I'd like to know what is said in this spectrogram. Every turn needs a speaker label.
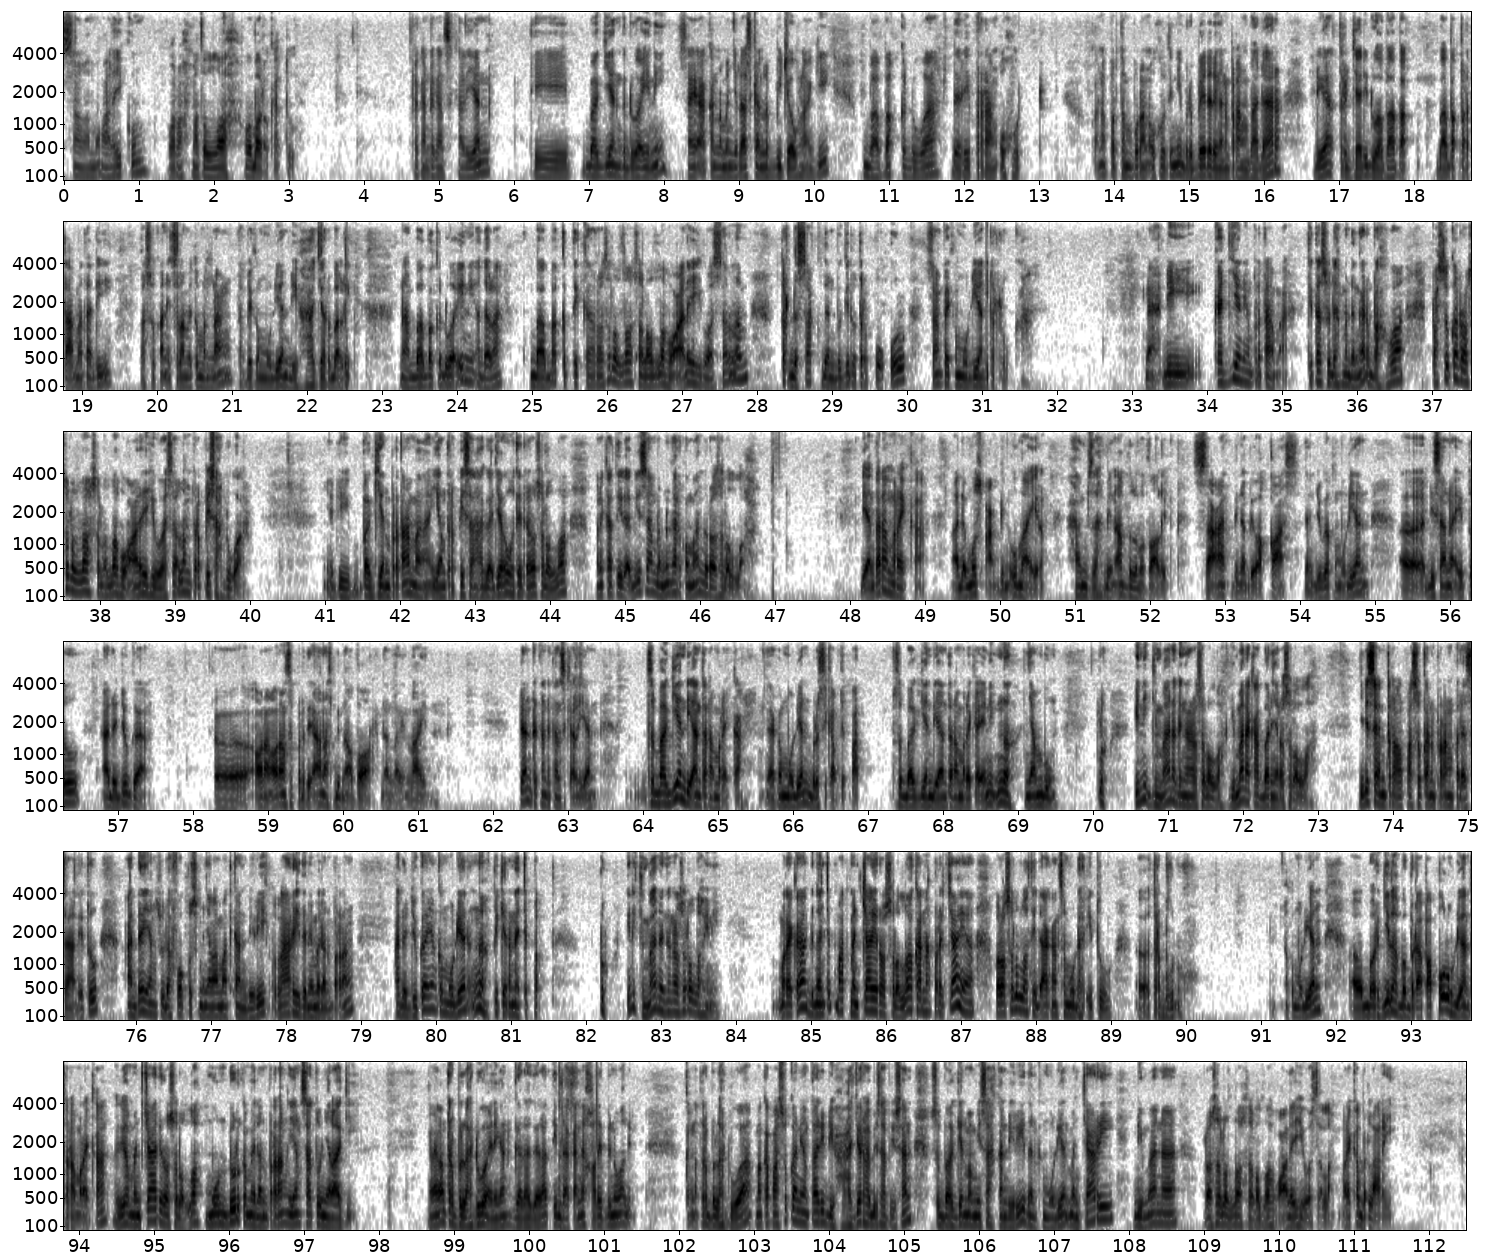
Speaker 1: Assalamualaikum warahmatullahi wabarakatuh. Rekan-rekan sekalian, di bagian kedua ini saya akan menjelaskan lebih jauh lagi babak kedua dari perang Uhud. Karena pertempuran Uhud ini berbeda dengan perang Badar, dia terjadi dua babak. Babak pertama tadi pasukan Islam itu menang, tapi kemudian dihajar balik. Nah, babak kedua ini adalah babak ketika Rasulullah Shallallahu Alaihi Wasallam terdesak dan begitu terpukul sampai kemudian terluka. Nah, di kajian yang pertama kita sudah mendengar bahwa pasukan Rasulullah Shallallahu Alaihi Wasallam terpisah dua. Jadi bagian pertama yang terpisah agak jauh dari Rasulullah, mereka tidak bisa mendengar komando Rasulullah. Di antara mereka ada Mus'ab bin Umair, Hamzah bin Abdul Muthalib, Sa'ad bin Abi Waqqas dan juga kemudian uh, di sana itu ada juga eh, orang-orang uh, seperti Anas bin Athar dan lain-lain. Dan rekan-rekan sekalian, sebagian di antara mereka ya kemudian bersikap cepat. Sebagian di antara mereka ini ngeh, nyambung. Loh, ini gimana dengan Rasulullah? Gimana kabarnya Rasulullah? Jadi sentral pasukan perang pada saat itu ada yang sudah fokus menyelamatkan diri, lari dari medan perang, ada juga yang kemudian ngeh pikirannya cepat. Tuh, ini gimana dengan Rasulullah ini? Mereka dengan cepat mencari Rasulullah karena percaya Rasulullah tidak akan semudah itu e, terbunuh. Nah, kemudian e, pergilah beberapa puluh di antara mereka, dia mencari Rasulullah, mundur ke medan perang yang satunya lagi. Karena kan terbelah dua ini kan, gara-gara tindakannya Khalid bin Walid karena terbelah dua, maka pasukan yang tadi dihajar habis-habisan sebagian memisahkan diri dan kemudian mencari di mana Rasulullah Shallallahu Alaihi Wasallam. Mereka berlari.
